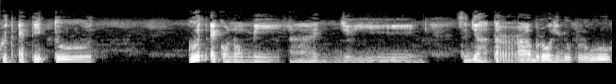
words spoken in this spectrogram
good attitude good economy. Anjing sejahtera bro hidup lu.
